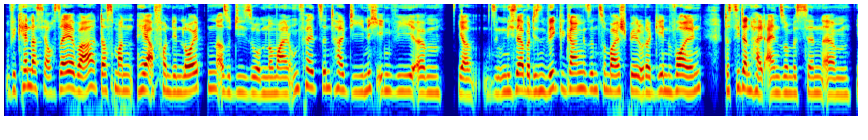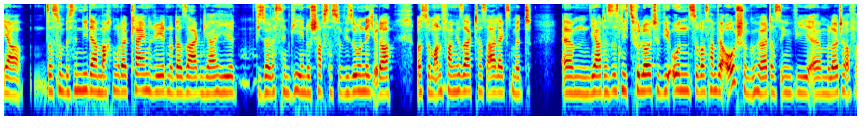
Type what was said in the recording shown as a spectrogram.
wir kennen das ja auch selber, dass man her von den Leuten, also die so im normalen Umfeld sind, halt, die nicht irgendwie, ähm, ja, nicht selber diesen Weg gegangen sind zum Beispiel oder gehen wollen, dass die dann halt einen so ein bisschen, ähm, ja, das so ein bisschen niedermachen oder kleinreden oder sagen, ja, hier, wie soll das denn gehen? Du schaffst das sowieso nicht. Oder was du am Anfang gesagt hast, Alex, mit, ähm, ja, das ist nichts für Leute wie uns. Sowas haben wir auch schon gehört, dass irgendwie ähm, Leute auf,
